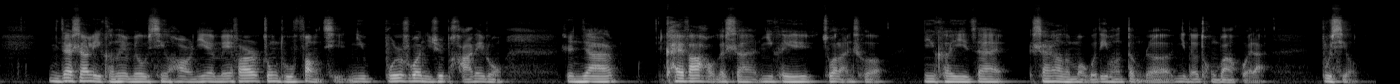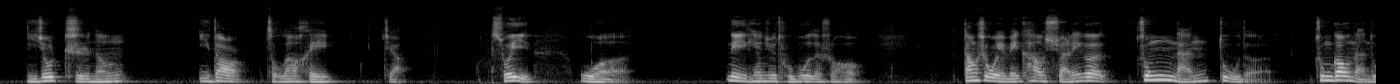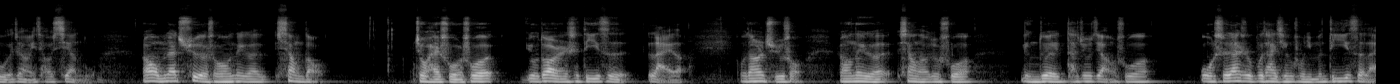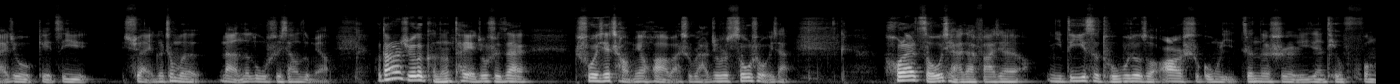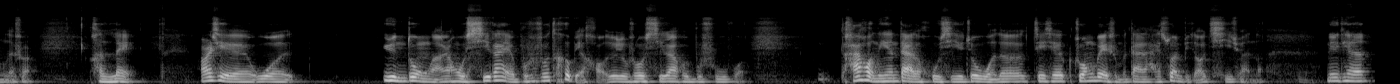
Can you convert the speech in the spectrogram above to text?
你在山里可能也没有信号，你也没法中途放弃。你不是说你去爬那种人家开发好的山，你可以坐缆车，你可以在山上的某个地方等着你的同伴回来，不行，你就只能一道走到黑，这样。所以，我那一天去徒步的时候，当时我也没看，我选了一个中难度的、中高难度的这样一条线路。然后我们在去的时候，那个向导就还说说有多少人是第一次来的。我当时举手，然后那个向导就说，领队他就讲说，我实在是不太清楚你们第一次来就给自己选一个这么难的路是想怎么样。我当时觉得可能他也就是在。说一些场面话吧，是不是啊？就是搜索一下。后来走起来才发现，你第一次徒步就走二十公里，真的是一件挺疯的事儿，很累。而且我运动啊，然后我膝盖也不是说特别好，就有时候膝盖会不舒服。还好那天带了护膝，就我的这些装备什么带的还算比较齐全的。那天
